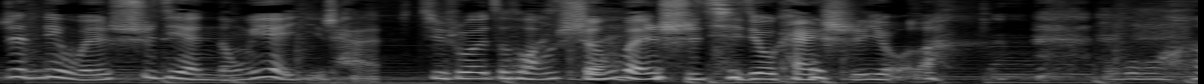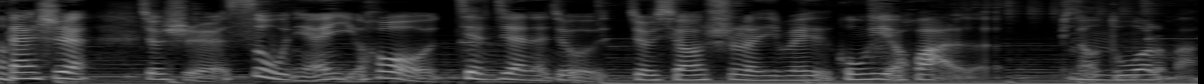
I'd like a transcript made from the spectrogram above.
认定为世界农业遗产。据说就从神文时期就开始有了，哇！但是就是四五年以后，渐渐的就就消失了，因为工业化的比较多了嘛。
